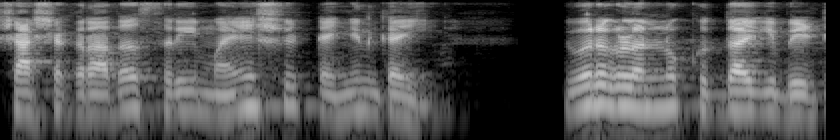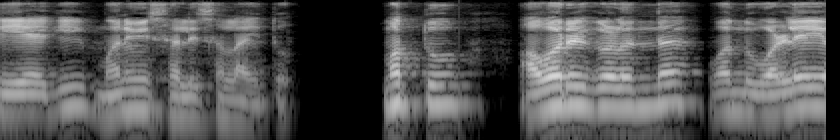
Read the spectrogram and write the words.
ಶಾಸಕರಾದ ಶ್ರೀ ಮಹೇಶ್ ತೆಂಗಿನಕಾಯಿ ಇವರುಗಳನ್ನು ಖುದ್ದಾಗಿ ಭೇಟಿಯಾಗಿ ಮನವಿ ಸಲ್ಲಿಸಲಾಯಿತು ಮತ್ತು ಅವರುಗಳಿಂದ ಒಂದು ಒಳ್ಳೆಯ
